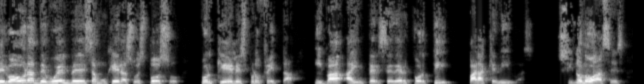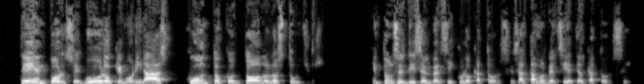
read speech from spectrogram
Pero ahora devuelve esa mujer a su esposo, porque él es profeta y va a interceder por ti para que vivas. Si no lo haces, ten por seguro que morirás junto con todos los tuyos. Entonces dice el versículo 14, saltamos del 7 al 14.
